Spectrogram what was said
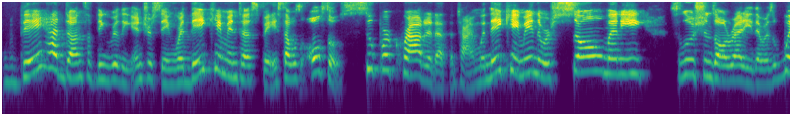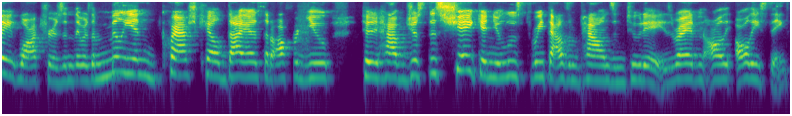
they had done something really interesting where they came into a space that was also super crowded at the time. When they came in, there were so many solutions already. There was Weight Watchers, and there was a million crash kale diets that offered you to have just this shake and you lose three thousand pounds in two days, right? And all all these things.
